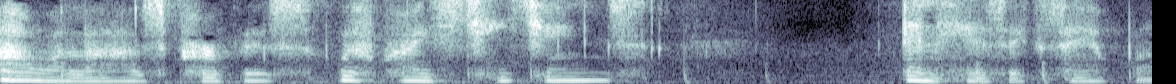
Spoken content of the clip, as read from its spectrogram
our lives' purpose with Christ's teachings and His example?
